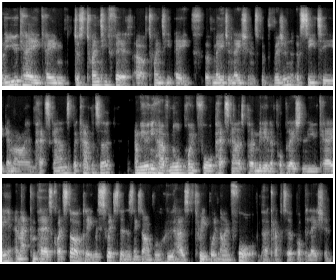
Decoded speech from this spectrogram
the UK came just 25th out of 28th of major nations for provision of CT, MRI, and PET scans per capita. And we only have 0.4 PET scanners per million of population in the UK. And that compares quite starkly with Switzerland, as an example, who has 3.94 per capita population.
